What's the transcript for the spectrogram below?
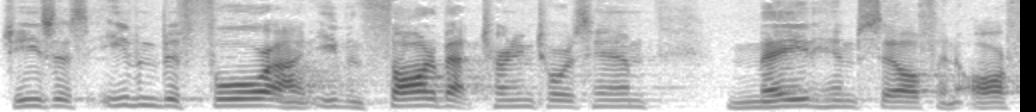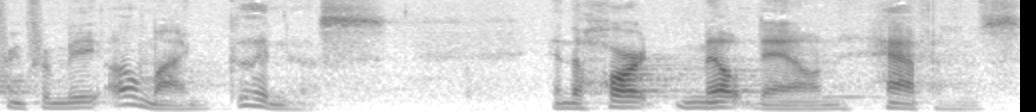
Jesus, even before I even thought about turning towards Him, made Himself an offering for me. Oh my goodness. And the heart meltdown happens.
